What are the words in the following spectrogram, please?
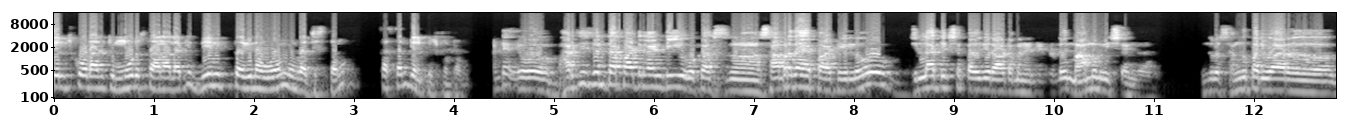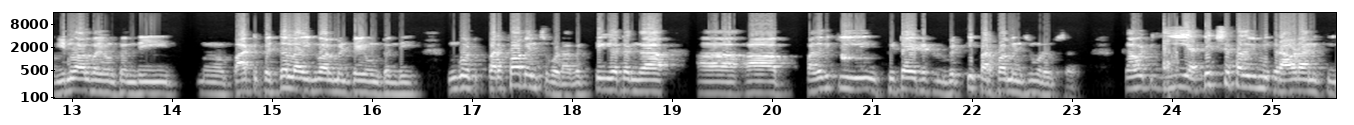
గెలుచుకోవడానికి మూడు స్థానాలకి దీనికి తగిన ఊహం మేము రచిస్తాము ఖచ్చితంగా గెలిపించుకుంటాం. అంటే ఓ, భారతీయ జనతా పార్టీ లాంటి ఒక సాంప్రదాయ పార్టీలో జిల్లాధ్యక్ష పదవి రావడం అనేటటువంటిది మామూలు విషయం కాదు. ఇందులో సంఘ పరివార్ ఇన్వాల్వ్ అయి ఉంటుంది పార్టీ పెద్దల ఇన్వాల్వ్మెంట్ అయి ఉంటుంది. ఇంకోటి పర్ఫార్మెన్స్ కూడా వ్యక్తిగతంగా ఆ పదవికి ఫిట్ అయ్యేటటువంటి వ్యక్తి పర్ఫార్మెన్స్ కూడా చూస్తారు. కాబట్టి ఈ అధ్యక్ష పదవి మీకు రావడానికి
